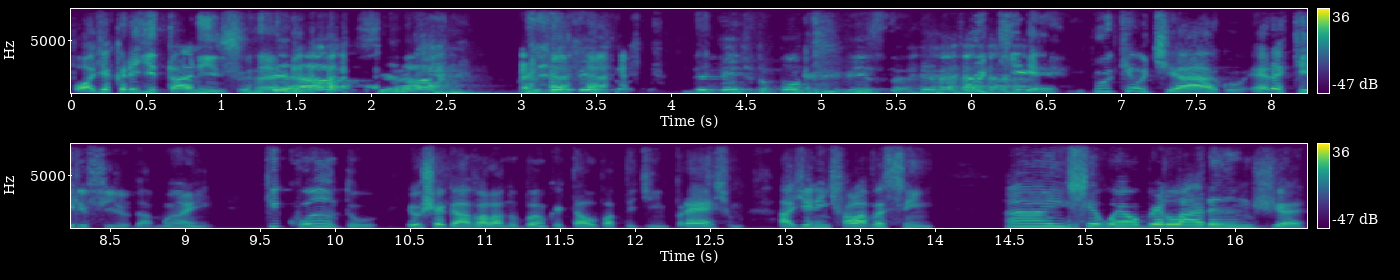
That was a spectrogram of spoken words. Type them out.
Pode acreditar nisso, né? Será? Será? Depende, depende, do ponto de vista. Por quê? Porque o Tiago era aquele filho da mãe que quando eu chegava lá no banco Itaú para pedir empréstimo, a gerente falava assim: Ai, seu Elber Laranja,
